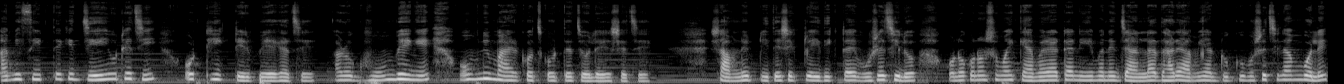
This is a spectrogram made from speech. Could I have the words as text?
আমি সিট থেকে যেই উঠেছি, ও ঠিক টের পেয়ে গেছে, আর ও ঘুম ভেঙে অমনি মায়ের খোঁজ করতে চলে এসেছে। সামনের প্রীতেশ একটু এই দিকটায় বসেছিল। কোনো কোনো সময় ক্যামেরাটা নিয়ে মানে জানলার ধারে আমি আর ডুগ্গু বসেছিলাম বলে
